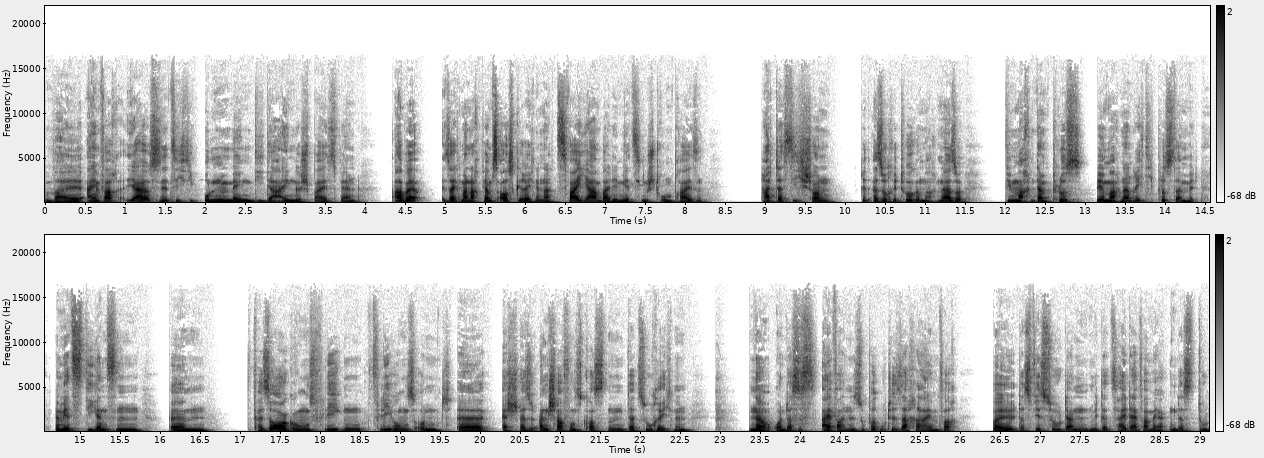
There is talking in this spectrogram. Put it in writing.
Weil einfach, ja, es sind jetzt nicht die Unmengen, die da eingespeist werden. Aber, sag ich mal, nach, wir haben es ausgerechnet, nach zwei Jahren bei den jetzigen Strompreisen hat das sich schon, also Retour gemacht. Ne? Also, wir machen dann Plus. Wir machen dann richtig Plus damit. Wenn wir jetzt die ganzen ähm, Versorgungs-, Pflegen, Pflegungs- und äh, also Anschaffungskosten dazu rechnen. Ne? Und das ist einfach eine super gute Sache einfach, weil das wirst du dann mit der Zeit einfach merken, dass du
